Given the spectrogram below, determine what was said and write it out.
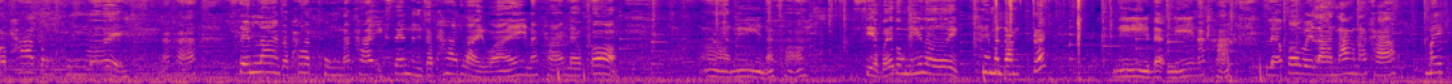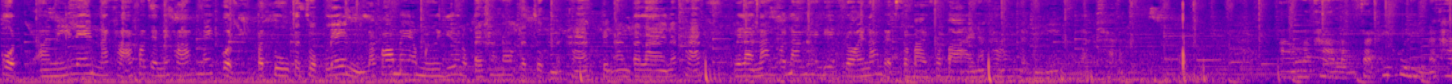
มาพาดตรงพุงเลยนะคะ เส้นล่างจะพาดพุงนะคะ อีกเส้นหนึ่งจะพาดไหล่ไว้นะคะ แล้วก็อ่านี่นะคะ เสียบไว้ตรงนี้เลย ให้มันดังแป๊กนี่แบบนี้นะคะ แล้วก็เวลานั่งนะคะ ไม่กดอันนี้เล่นนะคะ เข้าใจไหมคะ ไม่กดประตูกระจกเล่น แล้วก็ไม่เอามือยื่นออกไปข้างนอกกระจกนะคะ เป็นอันตรายนะคะ เวลานั่งก็นั่งให้เรียบร้อยนั่งแบบสบายๆนะคะ แบบนี้นะคะเอาละค่ะหลังจากที่ครูหญิงนะคะ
